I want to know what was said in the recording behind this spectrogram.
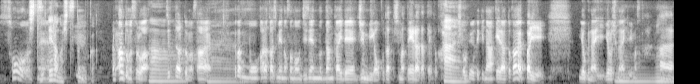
そうですね。質エラーの質というか、あれあると思います、それは。絶対あると思います。はい。ややっぱもうあらかじめのその事前の段階で準備が怠ってしまったエラーだったりとか、はい商業的なエラーとかはやっぱり良くない、よろしくないと言いますか。はい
